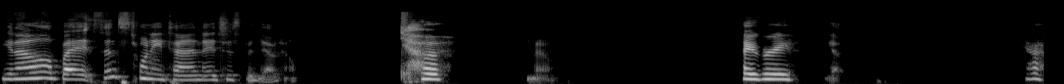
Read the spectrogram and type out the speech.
you know, but since 2010, it's just been downhill. Yeah, No. I agree. Yeah. Yeah.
